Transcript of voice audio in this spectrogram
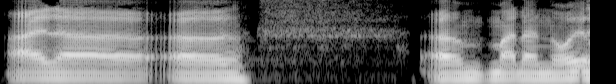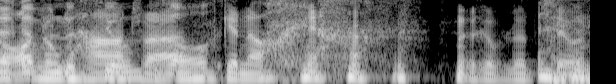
einer äh, ähm, meiner Neuordnung Revolution hart war. braucht. Genau, ja. Eine Revolution.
